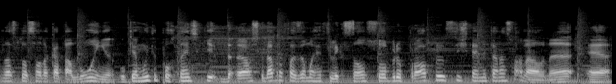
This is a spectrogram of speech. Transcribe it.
na, situação da Catalunha, o que é muito importante é que eu acho que dá para fazer uma reflexão sobre o próprio sistema internacional, né? É,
